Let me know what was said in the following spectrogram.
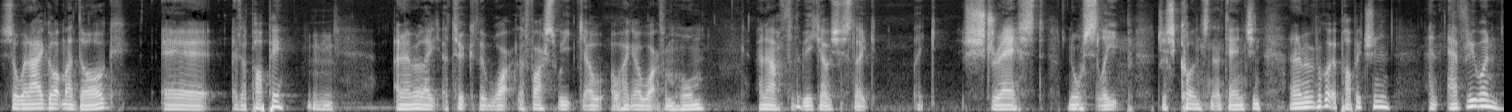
so when I got my dog uh, as a puppy, Mm-hmm. I remember like I took the work the first week. I, I think I worked from home, and after the week, I was just like like stressed, no sleep, just constant attention. And I remember I got to puppy training, and everyone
